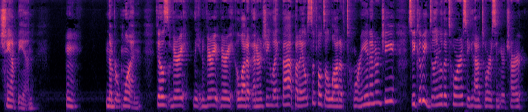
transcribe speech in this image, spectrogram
champion. Mm. Number one feels very, you know, very, very, a lot of energy like that. But I also felt a lot of Taurian energy. So you could be dealing with a Taurus. You could have Taurus in your chart.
